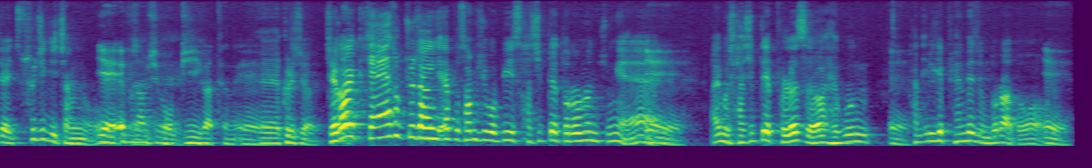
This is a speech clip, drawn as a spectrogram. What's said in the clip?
이제 수직이 장로. 예, F-35B 같은 예, 예, 그렇죠. 제가 계속 주장한 게 F-35B 40대 들어오는 중에 예, 아니 뭐 40대 플러스 해군 예, 한 1개 편대 정도라도 예,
